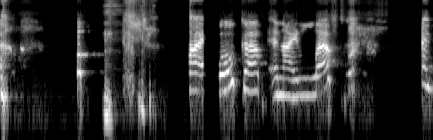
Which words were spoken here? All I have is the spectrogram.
i woke up and i left my,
